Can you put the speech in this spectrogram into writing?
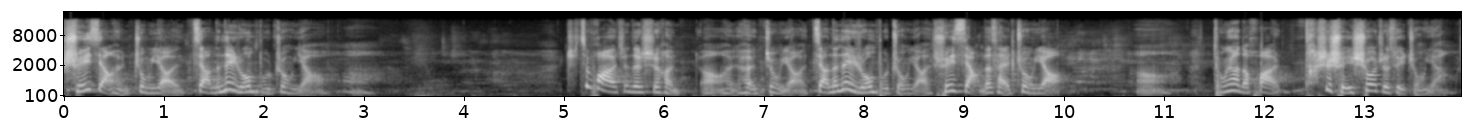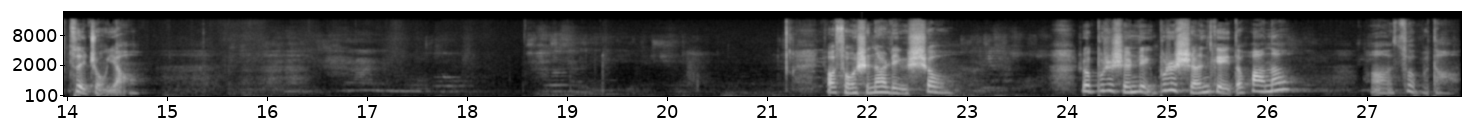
谁讲很重要，讲的内容不重要啊。这句话真的是很啊很很重要，讲的内容不重要，谁讲的才重要啊。同样的话，他是谁说这最重要，最重要。要从神那儿领受，若不是神领，不是神给的话呢？啊，做不到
